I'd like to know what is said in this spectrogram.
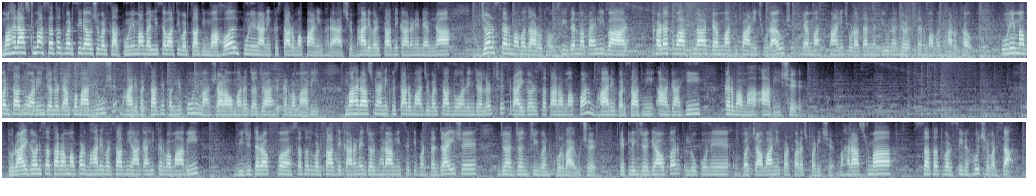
મહારાષ્ટ્રમાં સતત વરસી રહ્યો છે વરસાદ. પુણેમાં વહેલી સવારથી વરસાદી માહોલ. પુણેના અનેક વિસ્તારોમાં પાણી ભરાયા છે. ભારે વરસાદને કારણે ડેમના જળસ્તરમાં વધારો થયો. સિઝનમાં પહેલીવાર ખડકવાસલા ડેમમાંથી પાણી છોડાયું છે. ડેમમાંથી પાણી છોડાતા નદીઓના જળસ્તરમાં વધારો થયો. પુણેમાં વરસાદનું ઓરેન્જ એલર્ટ આપવામાં આવ્યું છે. ભારે વરસાદને પગલે પુણેમાં શાળાઓમાં રજા જાહેર કરવામાં આવી. મહારાષ્ટ્રના અનેક વિસ્તારોમાં આજે વરસાદનું ઓરેન્જ એલર્ટ છે. રાયગઢ, સતારામાં પણ ભારે વરસાદની આગાહી કરવામાં આવી છે. તો રાયગઢ સતારામાં પણ ભારે વરસાદની આગાહી કરવામાં આવી. બીજી તરફ સતત વરસાદને કારણે જલભરાવની સ્થિતિ પણ સર્જાઈ છે, જ્યાં જનજીવન ખોરવાયું છે. કેટલીક જગ્યાઓ પર લોકોને બચાવવાની પણ ફરજ પડી છે. મહારાષ્ટ્રમાં સતત વરસી રહ્યો છે વરસાદ.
